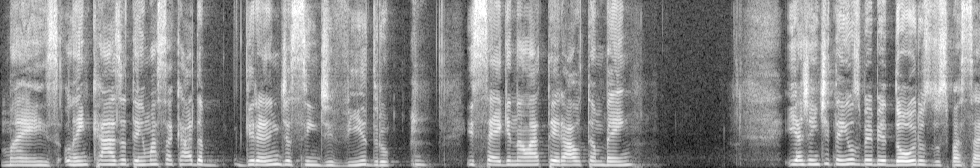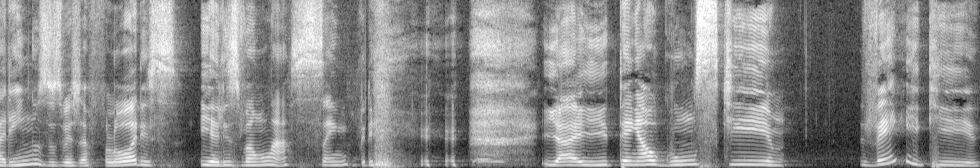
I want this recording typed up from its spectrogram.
Mas lá em casa tem uma sacada grande assim de vidro e segue na lateral também e a gente tem os bebedouros dos passarinhos, dos beija-flores, e eles vão lá sempre. e aí tem alguns que vêm e que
